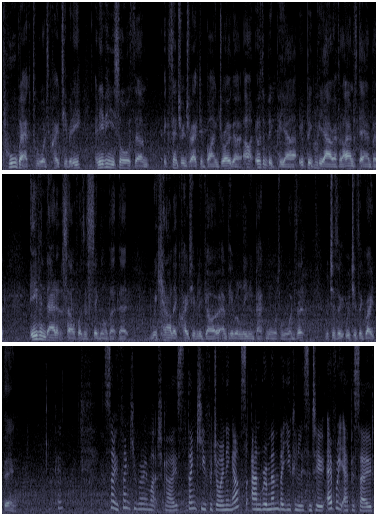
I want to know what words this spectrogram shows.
pullback towards creativity, and even you saw with um, Accenture Interactive buying Droga, oh, it was a big PR, a big hmm. PR effort. I understand, but even that itself was a signal that that we cannot let creativity go, and people are leaning back more towards it, which is a, which is a great thing. Okay. So, thank you very much, guys. Thank you for joining us. And remember, you can listen to every episode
